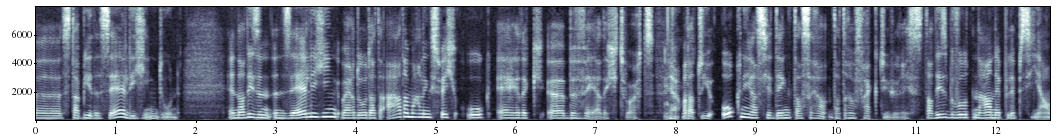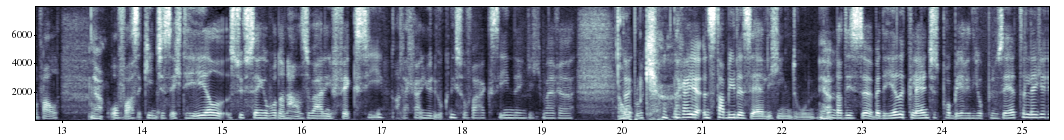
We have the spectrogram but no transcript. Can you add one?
eh, stabiele zijligging doen. En dat is een, een zijligging waardoor dat de ademhalingsweg ook eigenlijk eh, beveiligd wordt. Ja. Maar dat doe je ook niet als je denkt dat er, dat er een fractuur is. Dat is bijvoorbeeld na een epilepsieaanval. Ja. Of als de kindjes echt heel suf zijn geworden na een zware infectie. Nou, dat gaan jullie ook niet zo vaak zien, denk ik. Maar eh, Hopelijk. dan ga je een stabiele zijligging doen. Ja. En dat is eh, bij de hele kleintjes probeer je die op hun zij te leggen,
